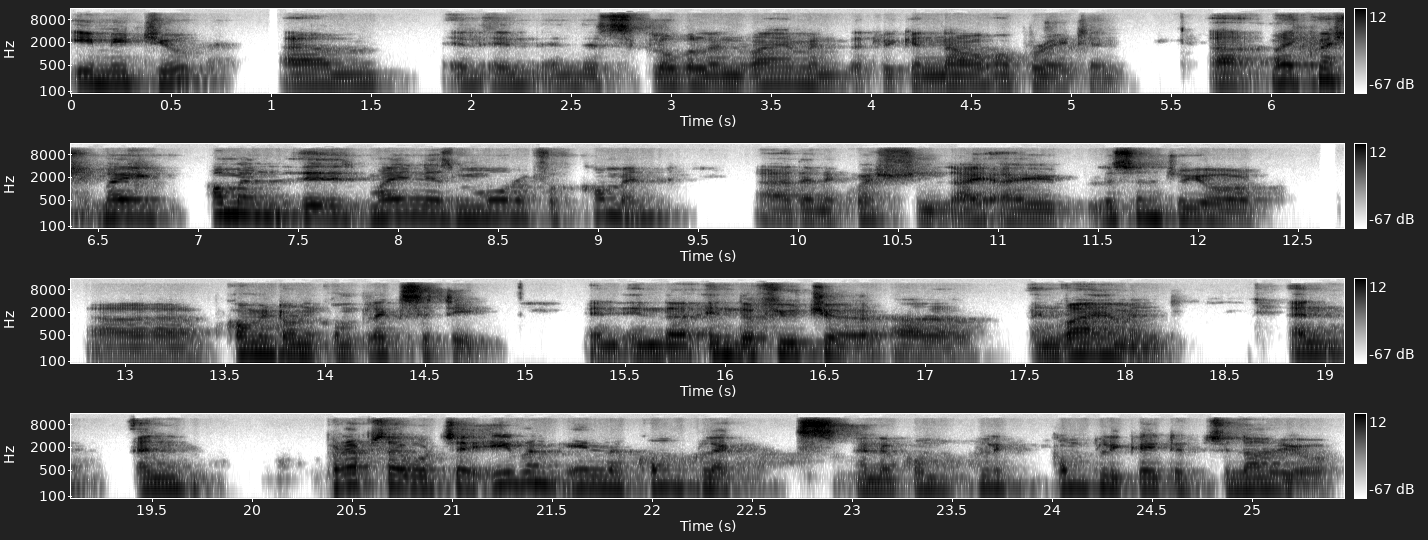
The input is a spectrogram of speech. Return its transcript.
e-meet you um, in, in, in this global environment that we can now operate in. Uh, my question, my comment is, mine is more of a comment uh, than a question. I, I listened to your uh, comment on complexity in, in the in the future uh, environment, and and perhaps I would say even in a complex and a compli complicated scenario,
